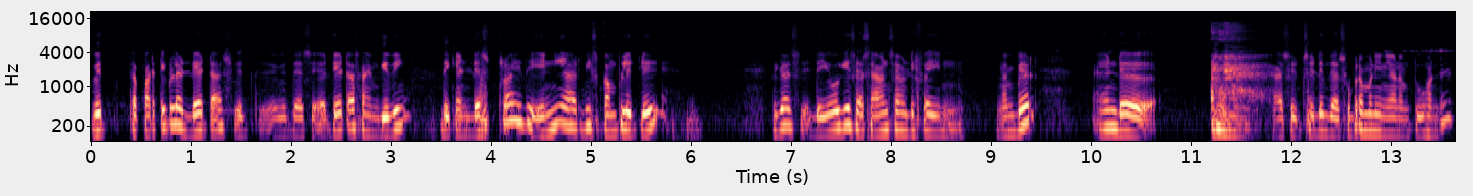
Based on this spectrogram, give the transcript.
With the particular data, with with the data I am giving, they can destroy the any armies completely. Because the yogis are 775 in number, and uh, as it said in the Subramanian Yanam 200,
